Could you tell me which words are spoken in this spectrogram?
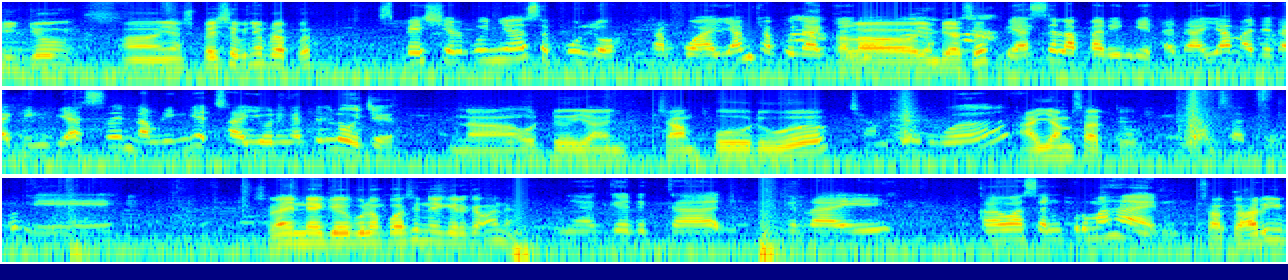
Tijung uh, yang special punya berapa? Special punya 10. Campur ayam, campur daging. Kalau yang biasa? Biasa RM8. Ada ayam, ada daging. Biasa RM6 sayur dengan telur je. Nak order yang campur dua, Campur dua, ayam satu. ayam satu. Boleh. Selain niaga bulan puasa, niaga dekat mana? Niaga dekat gerai kawasan perumahan. Satu hari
